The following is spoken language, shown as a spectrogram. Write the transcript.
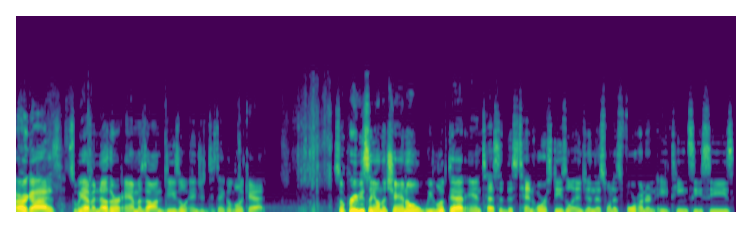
All right, guys, so we have another Amazon diesel engine to take a look at. So previously on the channel, we looked at and tested this 10 horse diesel engine. This one is 418 cc's.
